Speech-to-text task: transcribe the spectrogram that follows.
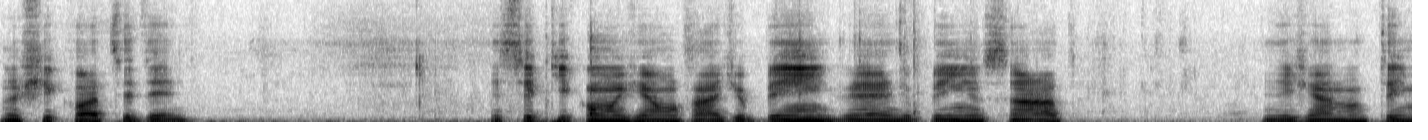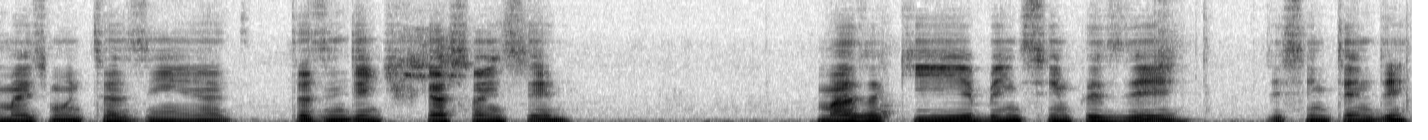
no chicote dele. Esse aqui, como já é um rádio bem velho, bem usado, ele já não tem mais muitas das identificações dele. Mas aqui é bem simples de, de se entender.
